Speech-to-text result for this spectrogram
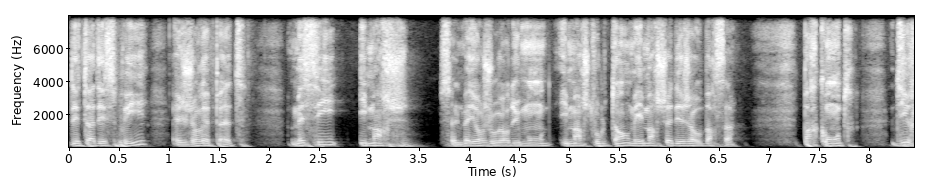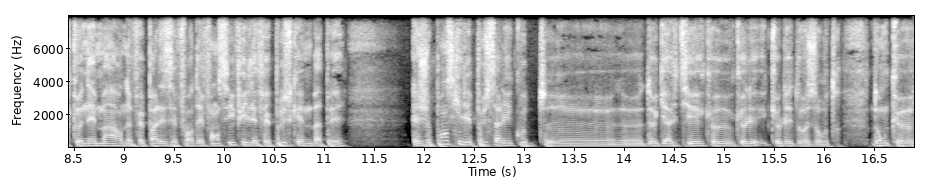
d'état d'esprit. Et je répète, Messi, il marche. C'est le meilleur joueur du monde. Il marche tout le temps, mais il marchait déjà au Barça. Par contre, dire que Neymar ne fait pas les efforts défensifs, il les fait plus qu'Mbappé. Et je pense qu'il est plus à l'écoute euh, de Galtier que, que, les, deux autres. Donc, euh,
